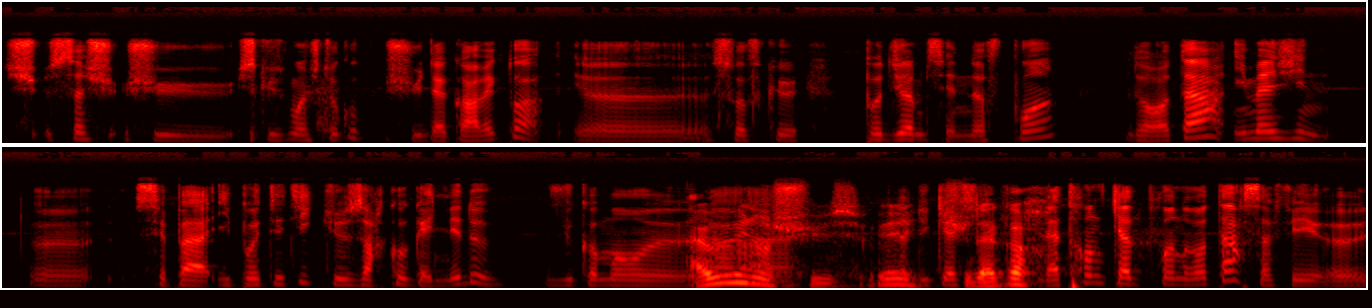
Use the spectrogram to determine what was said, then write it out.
Je- ça, je. Excuse-moi, je te coupe. Je suis d'accord avec toi. Euh, sauf que podium, c'est 9 points de retard. Imagine, euh, c'est pas hypothétique que Zarco gagne les deux, vu comment. euh, Ah oui, la- non, je suis, la oui, je Ducati. suis d'accord. Il a 34 points de retard, ça fait euh,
